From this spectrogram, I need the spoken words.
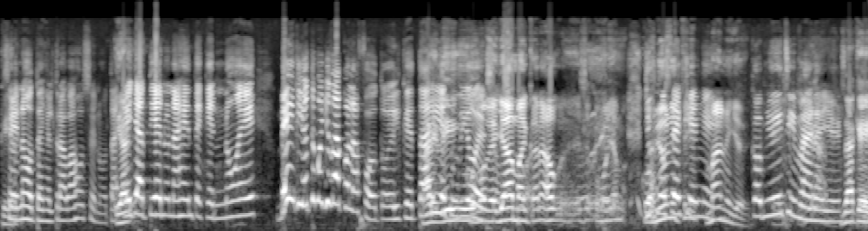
Se ya- nota, en el trabajo se nota. Y hay- ella tiene una gente que no es, ven que yo te voy a ayudar con la foto, el que está ahí estudió ¿Cómo eso. le llama el carajo? ¿Eso cómo se llama? Yo no sé Community quién es. Manager. Community manager. O sea que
